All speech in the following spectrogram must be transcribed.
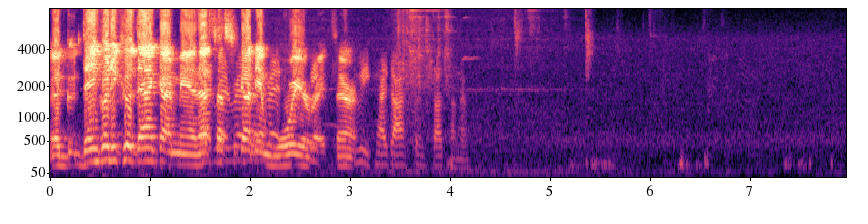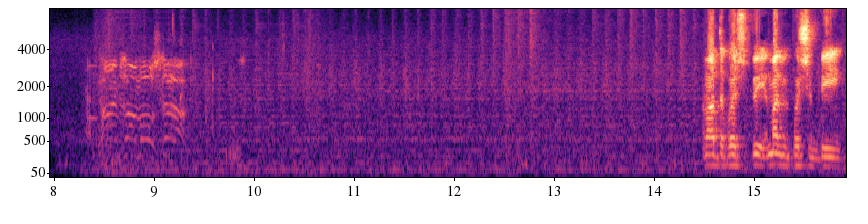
Uh, g- Dang good he could that guy, man. That's Red, that's the red, red, goddamn red, warrior red. right He's there. Weak. I got some shots on him. Time's almost up. I'm about to push B. I'm about to be pushing B.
